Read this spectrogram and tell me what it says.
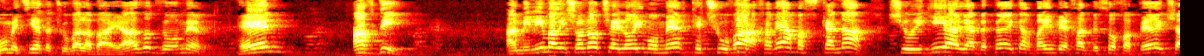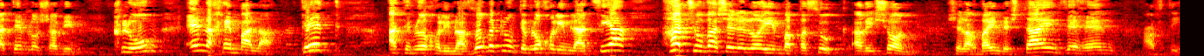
הוא מציע את התשובה לבעיה הזאת ואומר, הן עבדי. המילים הראשונות שאלוהים אומר כתשובה אחרי המסקנה שהוא הגיע אליה בפרק 41 בסוף הפרק שאתם לא שווים כלום, אין לכם מה לתת, אתם לא יכולים לעזור בכלום, אתם לא יכולים להציע, התשובה של אלוהים בפסוק הראשון של 42 זה הן עבדי.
